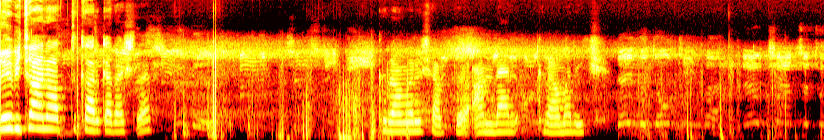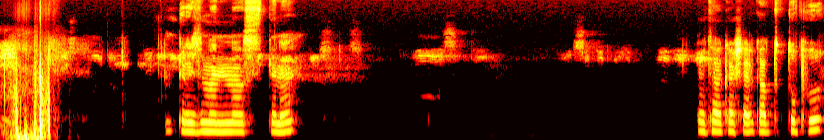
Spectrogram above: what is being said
Ve bir tane attık arkadaşlar. Kramaric attı. Ander Kramaric. Griezmann'ın asistine. Evet arkadaşlar kaptık topu.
